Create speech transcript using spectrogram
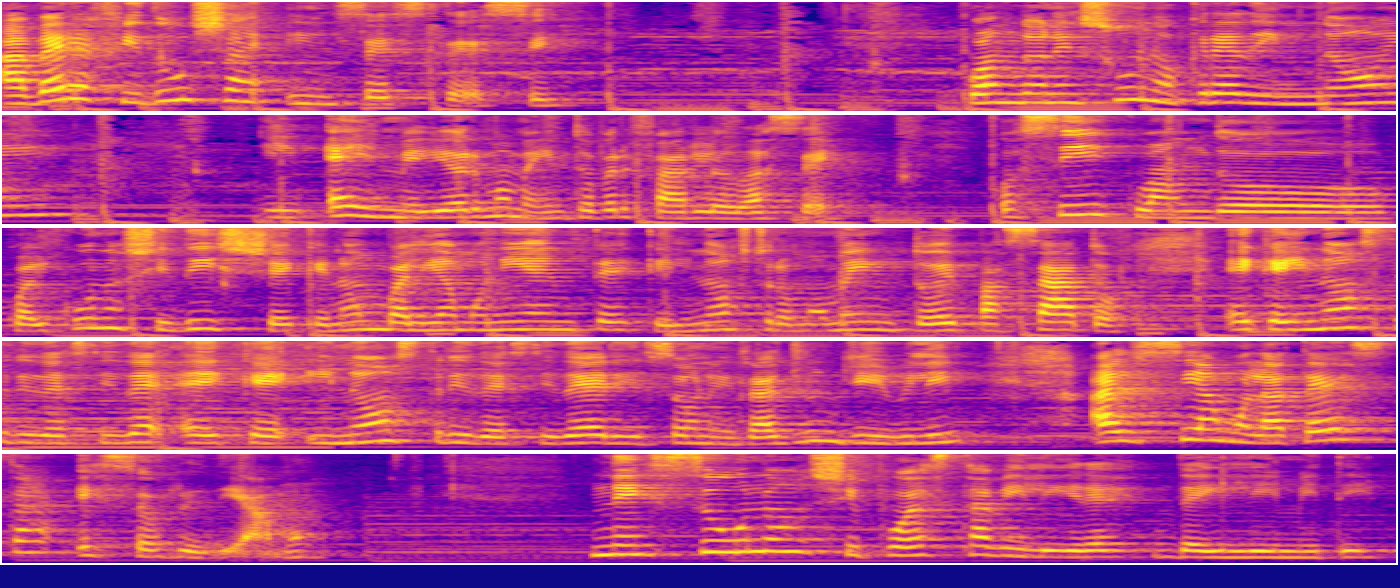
Avere fiducia in se stessi. Quando nessuno crede in noi è il miglior momento per farlo da sé. Così quando qualcuno ci dice che non valiamo niente, che il nostro momento è passato e che i nostri desideri, che i nostri desideri sono irraggiungibili, alziamo la testa e sorridiamo. Nessuno ci può stabilire dei limiti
